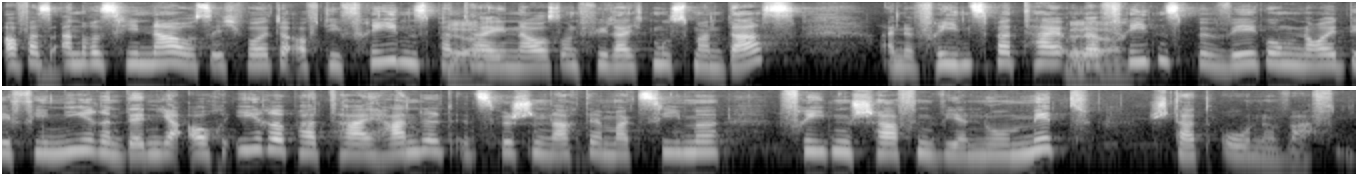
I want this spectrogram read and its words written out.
auf was anderes hinaus. Ich wollte auf die Friedenspartei Ja. hinaus und vielleicht muss man das, eine Friedenspartei oder Ja. Friedensbewegung neu definieren, denn ja auch Ihre Partei handelt inzwischen nach der Maxime, Frieden schaffen wir nur mit statt ohne Waffen.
